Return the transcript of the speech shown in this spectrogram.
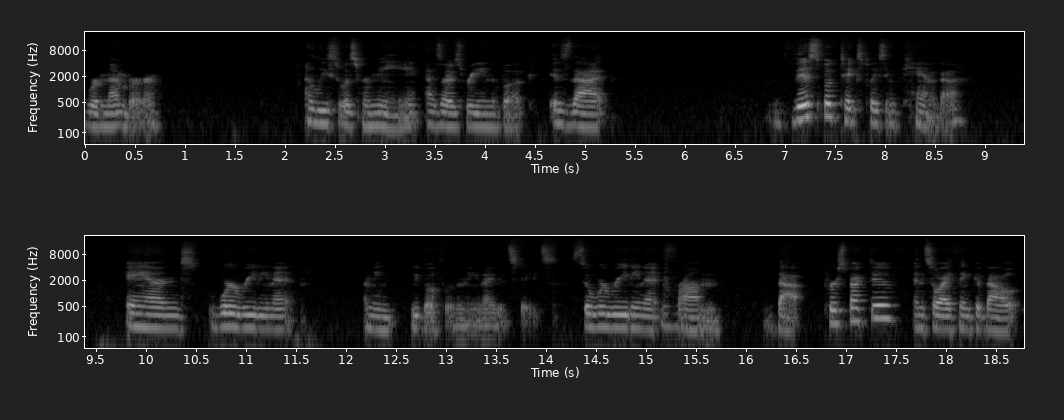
remember, at least was for me as I was reading the book, is that this book takes place in Canada and we're reading it. I mean, we both live in the United States. So we're reading it Mhm. from that perspective. And so I think about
